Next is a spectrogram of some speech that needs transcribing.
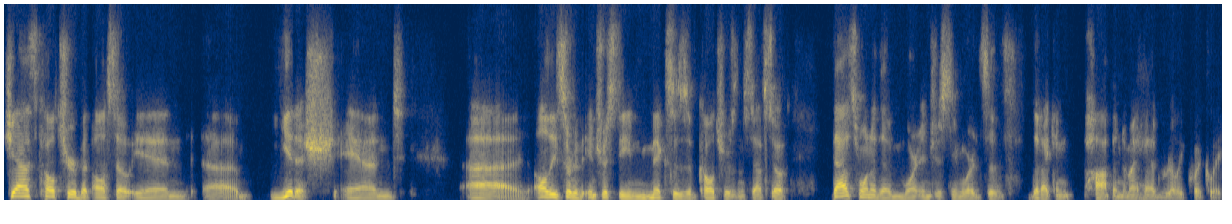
jazz culture, but also in uh, Yiddish and uh, all these sort of interesting mixes of cultures and stuff. So that's one of the more interesting words of that I can pop into my head really quickly.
